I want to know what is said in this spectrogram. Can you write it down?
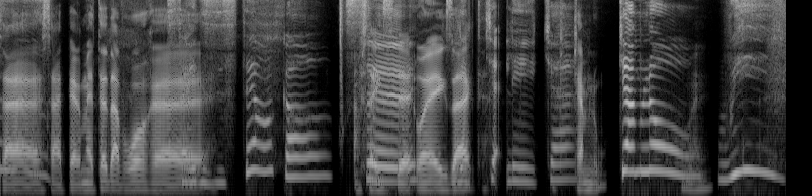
ça, ça permettait d'avoir. Ça euh, existait encore. ça ce- existait. Ouais, exact. le les ca- Camelot. Camelots. Ouais. Oui.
